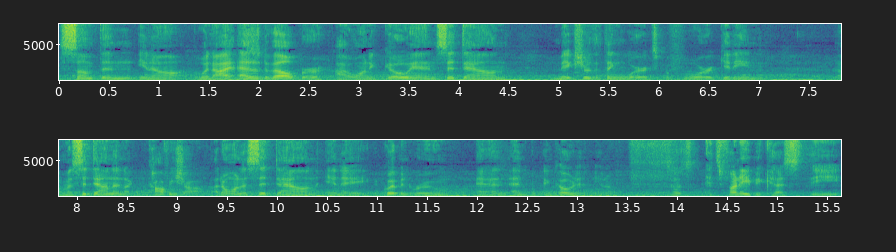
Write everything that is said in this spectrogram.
something. You know, when I as a developer, I want to go in, sit down, make sure the thing works before getting I'm gonna sit down in a coffee shop. I don't want to sit down in a equipment room and, and, and code it. You know. So it's, it's funny because the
